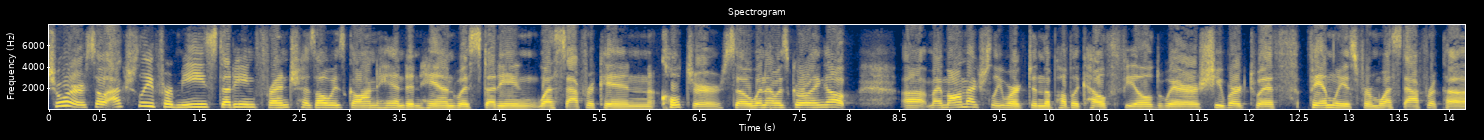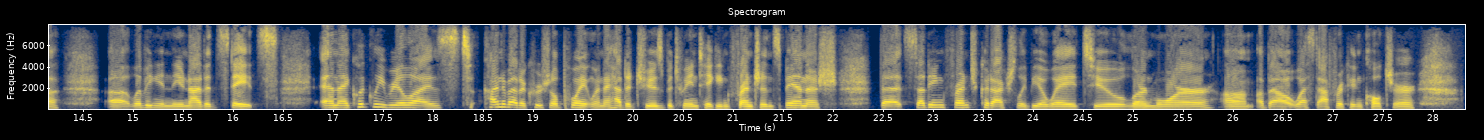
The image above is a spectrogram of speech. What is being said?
Sure. So, actually, for me, studying French has always gone hand in hand with studying West African culture. So, when I was growing up, uh, my mom actually worked in the public health field where she worked with families from West Africa uh, living in the United States. And I quickly realized, kind of at a crucial point when I had to choose between taking French and Spanish, that studying French could actually be a way to learn more um, about West African culture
